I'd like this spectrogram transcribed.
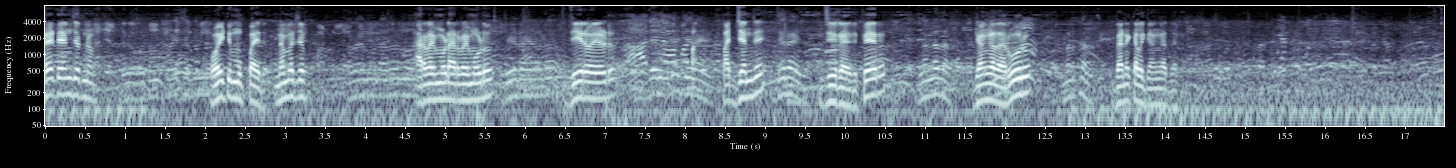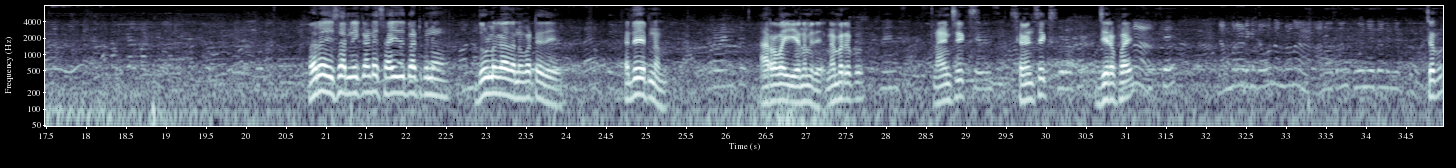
Rate ఏం చెప్పినాం ఒకటి ముప్పై ఐదు. నెంబర్ చెప్పు. అరవై మూడు అరవై మూడు. జీరో ఏడు. పద్దెనిమిది. జీరో ఐదు. పేరు? గంగాధర్. ఊరు? బెనకల్ గంగాధర్. అరే ఈసారి నీకంటే సైజు పట్టుకున్నావు. దూళ్ళు కాదు నువ్వు పట్టేది. ఎంత చెప్పినాం? అరవై ఎనిమిది. నెంబర్ రేపు nine six seven six zero five. చెప్పు.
